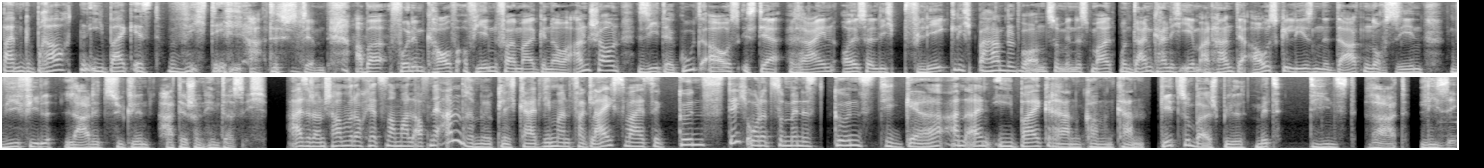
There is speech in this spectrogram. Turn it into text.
beim gebrauchten E-Bike ist wichtig. Ja, das stimmt. Aber vor dem Kauf auf jeden Fall mal genauer anschauen. Sieht er gut aus? Ist der rein äußerlich pfleglich behandelt worden zumindest mal? Und dann kann ich eben anhand der ausgelesenen Daten noch sehen, wie viel Ladezyklen hat er schon hinter sich. Also dann schauen wir doch jetzt nochmal auf eine andere Möglichkeit, wie man vergleichsweise günstig oder zumindest günstiger an ein E-Bike rankommen kann. Geht zum Beispiel mit Dienstradleasing.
